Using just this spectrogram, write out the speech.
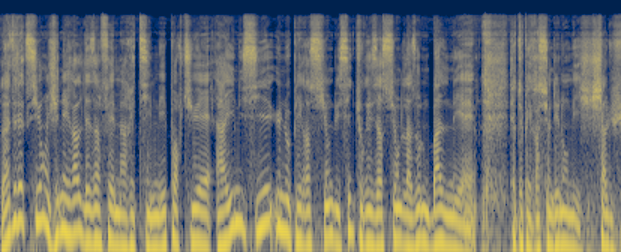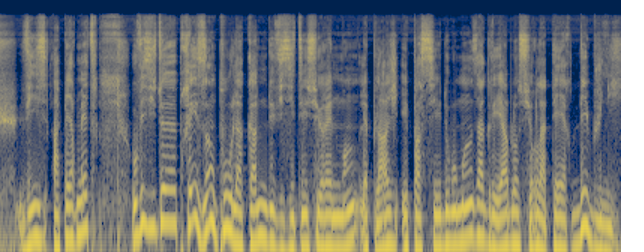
La Direction générale des affaires maritimes et portuaires a initié une opération de sécurisation de la zone balnéaire. Cette opération dénommée Chalut vise à permettre aux visiteurs présents pour la canne de visiter sereinement les plages et passer de moments agréables sur la terre débunie.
